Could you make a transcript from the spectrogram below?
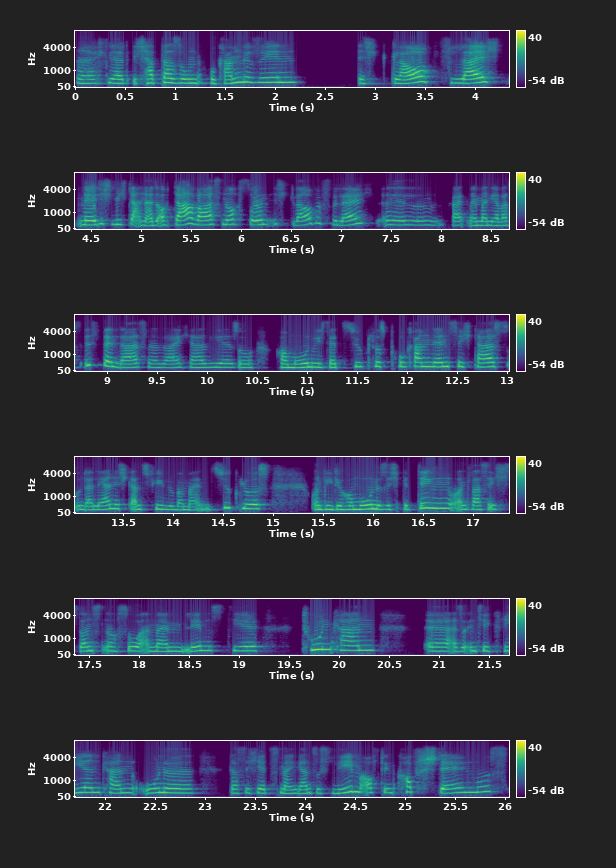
dann habe ich gesagt, ich habe da so ein Programm gesehen. Ich glaube, vielleicht melde ich mich da an. Also auch da war es noch so und ich glaube, vielleicht äh, fragt mein Mann ja, was ist denn das? Und dann sage ich ja, hier so Hormon-Reset-Zyklus-Programm nennt sich das und da lerne ich ganz viel über meinen Zyklus und wie die Hormone sich bedingen und was ich sonst noch so an meinem Lebensstil tun kann, äh, also integrieren kann, ohne dass ich jetzt mein ganzes Leben auf den Kopf stellen muss.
